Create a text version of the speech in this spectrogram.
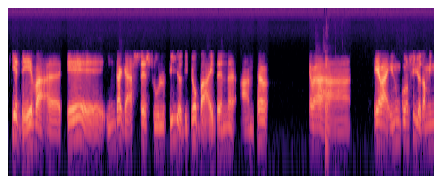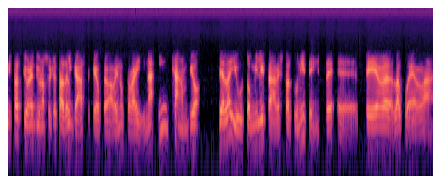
chiedeva eh, che indagasse sul figlio di Joe Biden, Hunter, che era, era in un consiglio d'amministrazione di una società del gas che operava in Ucraina, in cambio dell'aiuto militare statunitense eh, per la guerra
